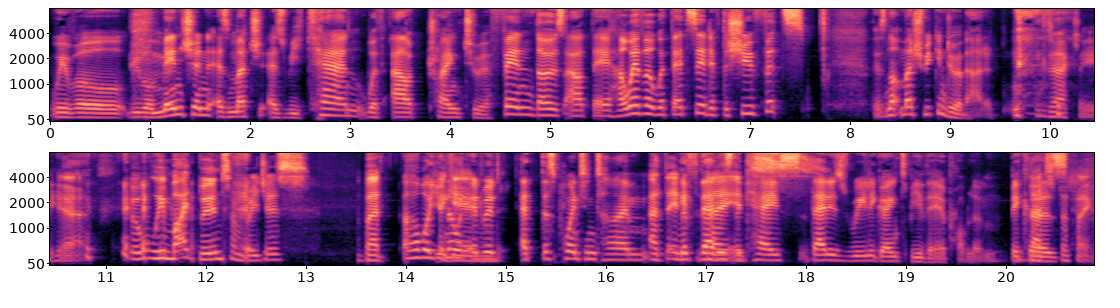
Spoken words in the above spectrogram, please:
we will we will mention as much as we can without trying to offend those out there however with that said if the shoe fits there's not much we can do about it Exactly. Yeah. we might burn some bridges, but Oh well, you know what, Edward. At this point in time, at the end if of the that day, is the case, that is really going to be their problem. because that's the thing.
